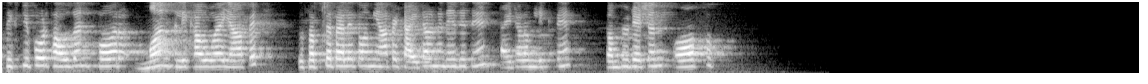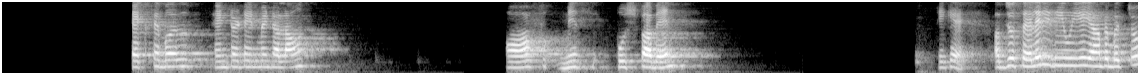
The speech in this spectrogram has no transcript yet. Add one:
64,000 पर मंथ लिखा हुआ है यहाँ पे। तो सबसे पहले तो हम यहाँ पे टाइटल में दे देते हैं। टाइटल हम लिखते हैं computation of taxable entertainment allowance of Miss Pushpa ben ठीक है? अब जो सैलरी दी हुई है यहाँ पे बच्चों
